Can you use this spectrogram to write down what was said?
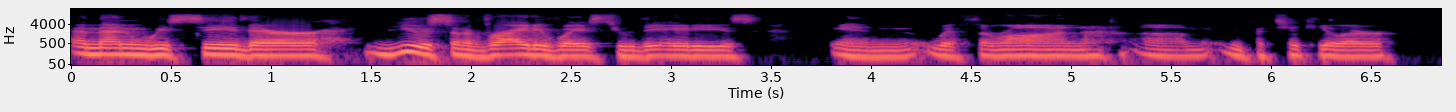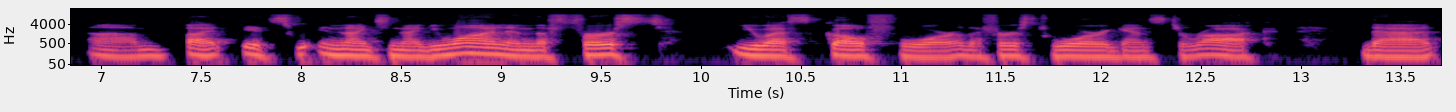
And then we see their use in a variety of ways through the 80s in with Iran um, in particular. Um, but it's in 1991 and the first U.S. Gulf War, the first war against Iraq, that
